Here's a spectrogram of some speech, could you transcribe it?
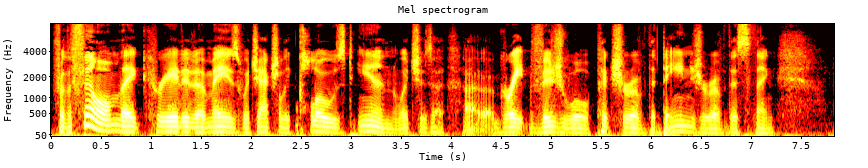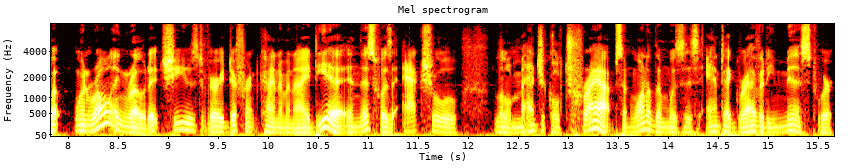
for the film, they created a maze which actually closed in, which is a, a great visual picture of the danger of this thing. But when Rowling wrote it, she used a very different kind of an idea, and this was actual little magical traps. And one of them was this anti gravity mist where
